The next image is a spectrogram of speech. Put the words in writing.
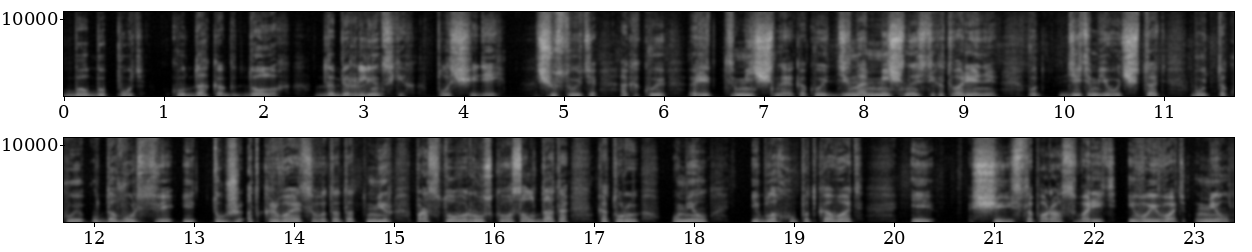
был бы путь куда как долох до берлинских площадей. Чувствуете, а какое ритмичное, какое динамичное стихотворение. Вот детям его читать будет такое удовольствие, и тут же открывается вот этот мир простого русского солдата, который умел и блоху подковать, и щи из топора сварить, и воевать умел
